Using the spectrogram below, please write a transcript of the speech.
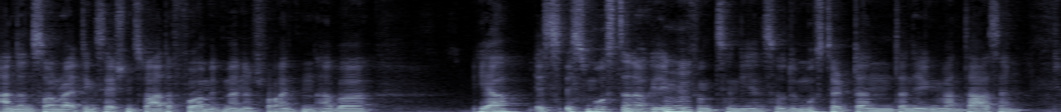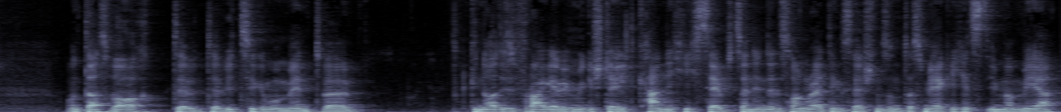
anderen Songwriting-Sessions war davor mit meinen Freunden. Aber ja, es, es muss dann auch irgendwie mhm. funktionieren. So, du musst halt dann, dann irgendwann da sein. Und das war auch der, der witzige Moment, weil genau diese Frage habe ich mir gestellt, kann ich ich selbst sein in den Songwriting-Sessions und das merke ich jetzt immer mehr,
